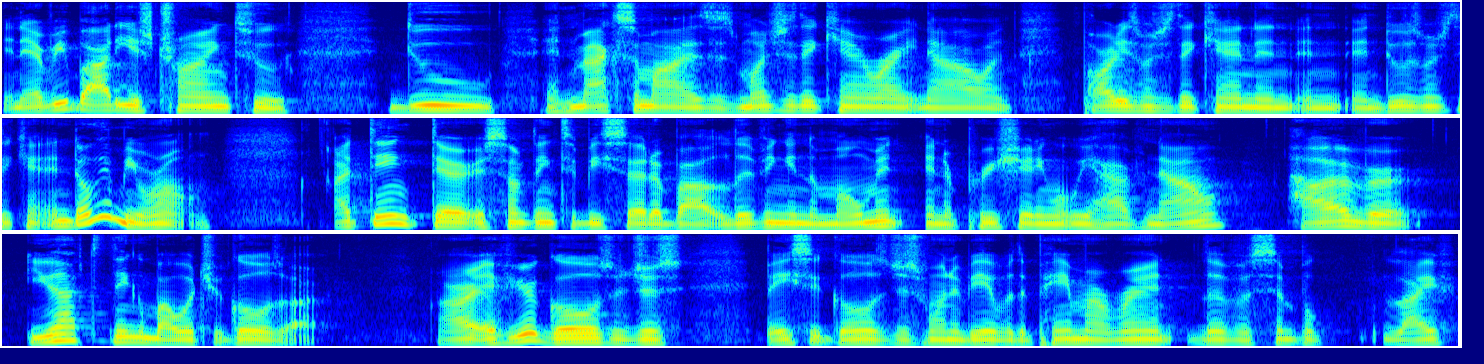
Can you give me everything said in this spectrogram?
And everybody is trying to do and maximize as much as they can right now and party as much as they can and, and, and do as much as they can. And don't get me wrong, I think there is something to be said about living in the moment and appreciating what we have now. However, you have to think about what your goals are. All right. If your goals are just basic goals, just want to be able to pay my rent, live a simple life,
